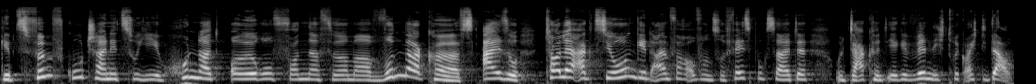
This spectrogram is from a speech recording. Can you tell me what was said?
gibt's fünf Gutscheine zu je 100 Euro von der Firma Wundercurves. Also tolle Aktion, geht einfach auf unsere Facebook-Seite und da könnt ihr gewinnen. Ich drücke euch die Daumen.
